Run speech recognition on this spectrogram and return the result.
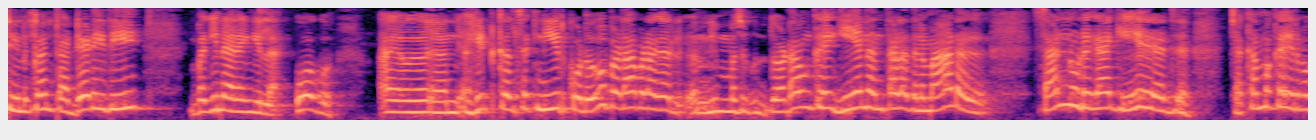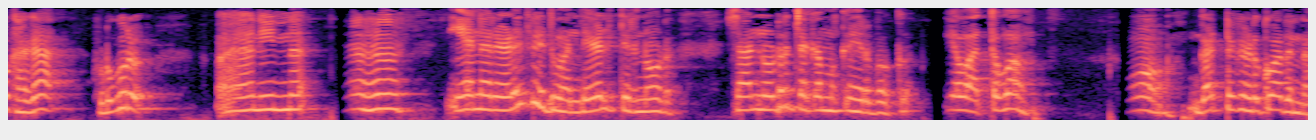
ತಿನ್ಕೊಂತ ಅಡ್ಡಾಡಿದಿ ಬಗಿನ ಅನ್ನಂಗಿಲ್ಲ ಹೋಗು. ಹಿಟ್ಟು ಕಲ್ಸಕ್ಕೆ ನೀರು ಕೊಡು. ಬಡ ಬಡ ನಿಮ್ಮ ದೊಡ್ಡವನ ಕೈಗೆ ಏನು ಅಂತಾಳ ಅದನ್ನ ಮಾಡು. ಸಣ್ಣ ಹುಡುಗಾಗಿ ಚಕಮಕ ಇರ್ಬೇಕು ಹಾಗ ಹುಡುಗರು. ನಿನ್ನ. ಏನಾರು ಹೇಳಿದ್ರೆ ಇದು ಒಂದು ಹೇಳ್ತೀರಿ ನೋಡು. ಸಣ್ಣ ಹುಡುಗ್ರು ಚಕಮಕ ಇರ್ಬೇಕು. ಯಾವ ತಗೋ. ಗಟ್ಟಿಗೆ ಹಿಡ್ಕೋ ಅದನ್ನ.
